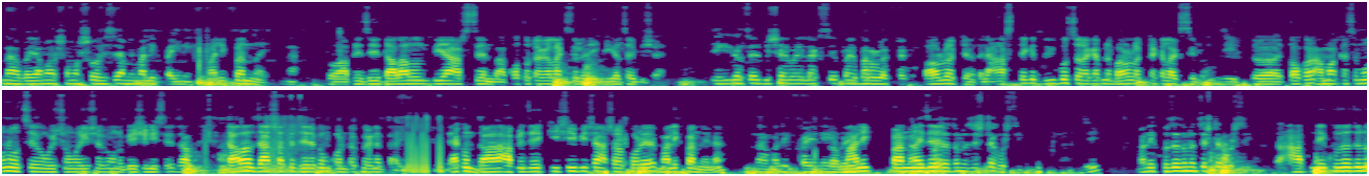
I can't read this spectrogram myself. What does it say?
না? ভাই আমার সমস্যা হয়েছে আমি মালিক পাইনি। মালিক পান নাই? না। তো আপনি যে দালাল দিয়ে আসছেন বা কত টাকা লাগছিল এগ্রিকালচার বিষয়ে? এগ্রিকালচার বিষয় ভাই লাগছে প্রায় বারো লাখ টাকা। বারো লাখ টাকা তাহলে আজ থেকে দুই বছর আগে আপনার বারো লাখ টাকা লাগছিল। জি। তো তখন আমার কাছে মনে হচ্ছে ওই সময় হিসেবে মনে বেশি নিছে। যা দালাল যার সাথে যেরকম কন্ট্যাক্ট করে না তাই। এখন দা আপনি যে কৃষি বিষয়ে আসার পরে মালিক পান নাই না? না মালিক পাই নাই মালিক পান নাই যে খোঁজার জন্য চেষ্টা করছি। জি? মালিক খোঁজার জন্য চেষ্টা করছি। আপনি খোঁজার জন্য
